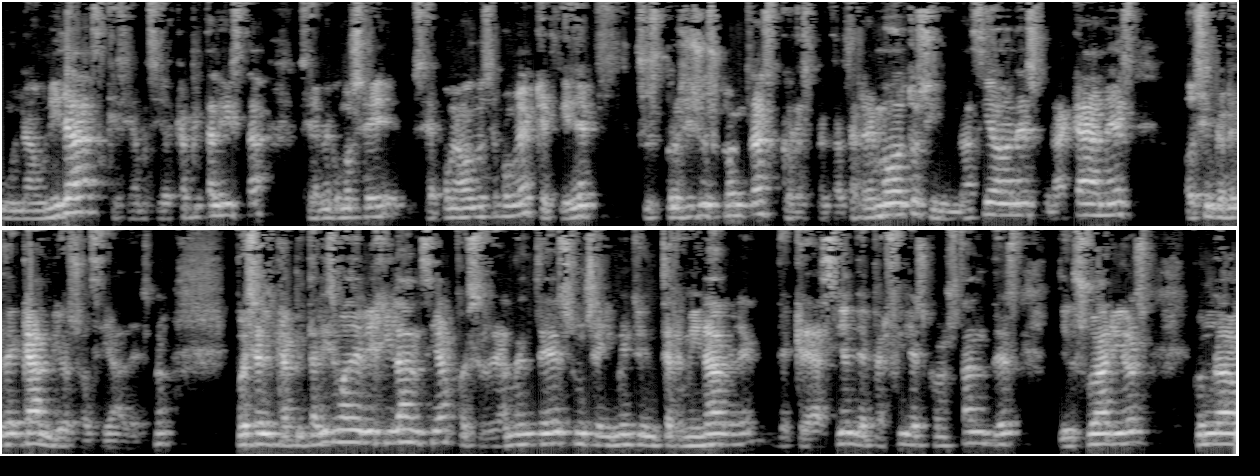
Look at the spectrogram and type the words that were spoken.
una unidad que se llama ciudad capitalista, se llame como se, se ponga donde se ponga, que tiene sus pros y sus contras con respecto a terremotos, inundaciones, huracanes o simplemente cambios sociales. ¿no? Pues el capitalismo de vigilancia, pues realmente es un seguimiento interminable de creación de perfiles constantes de usuarios con una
